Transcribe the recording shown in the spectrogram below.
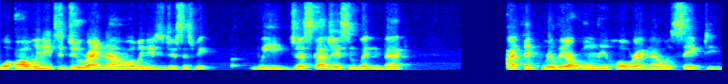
all we need to do right now, all we need to do since we we just got Jason Witten back, I think really our only hole right now is safety,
